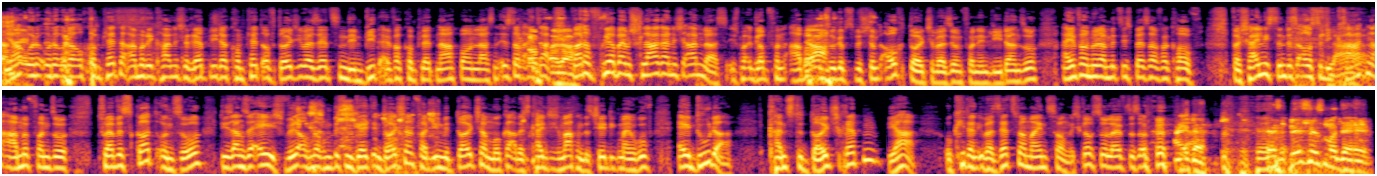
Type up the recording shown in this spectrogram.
an. Ja, oder, oder, oder auch komplette amerikanische Rap-Lieder komplett auf Deutsch übersetzen, den Beat einfach komplett nachbauen lassen. Ist doch eins, Alter. war doch früher beim Schlager nicht anders. Ich glaube, von ABBA Ja. und so gibt's bestimmt auch deutsche Versionen von den Liedern so. Einfach nur, damit sich's besser verkauft. Wahrscheinlich sind es auch so die. Krakenarme von so Travis Scott und so, die sagen so, ey, ich will auch noch ein bisschen Geld in Deutschland verdienen mit deutscher Mucke, aber das kann ich nicht machen, das schädigt meinen Ruf. Ey, du da, kannst du Deutsch rappen? Ja. Okay, dann übersetz mal meinen Song. Ich glaube, so läuft es ungefähr. Alter, das Businessmodell.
